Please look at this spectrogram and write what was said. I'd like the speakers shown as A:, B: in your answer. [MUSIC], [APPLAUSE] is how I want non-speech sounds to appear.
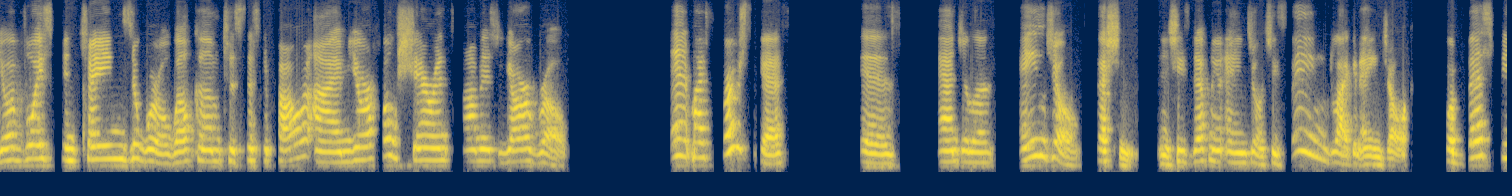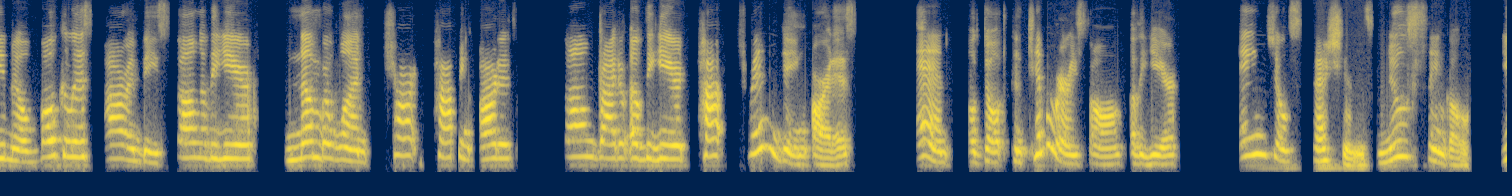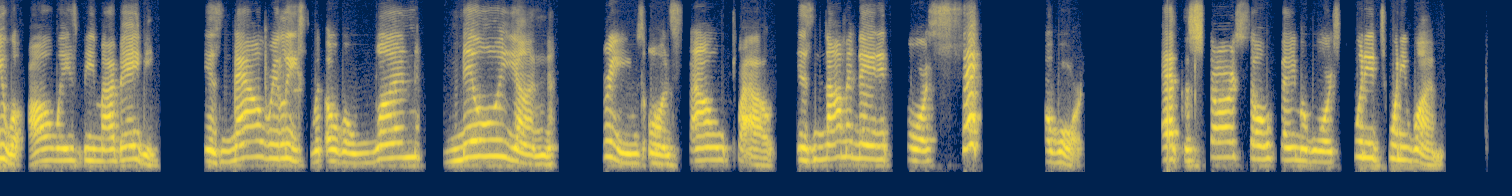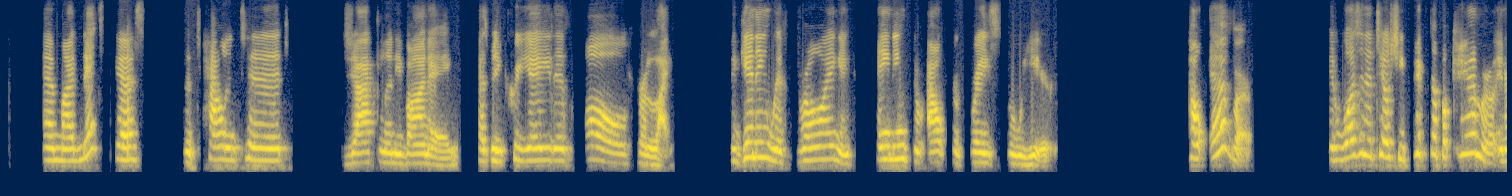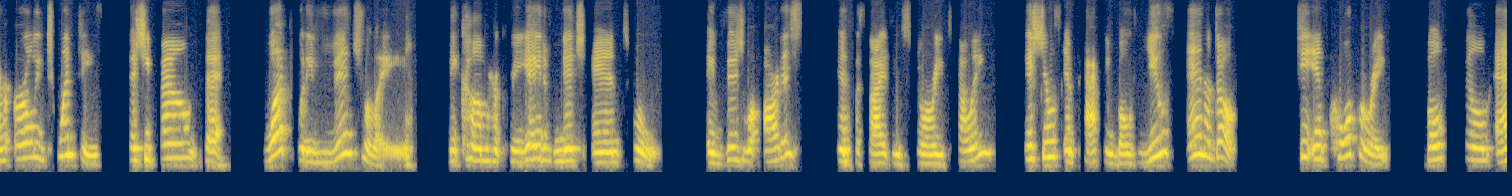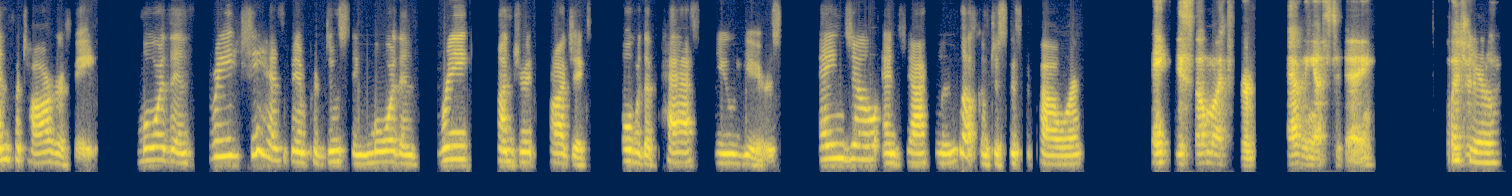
A: Your voice can change the world. Welcome to Sister Power. I'm your host, Sharon Thomas Yarbrough. And my first guest is Angela Angel Sessions. And she's definitely an angel. She sings like an angel. For Best Female Vocalist, R&B Song of the Year, number one chart-topping artist, songwriter of the year, top trending artist, and Adult Contemporary Song of the Year, Angel Sessions' new single, You Will Always Be My Baby, is now released with over 1 million streams on SoundCloud, is nominated for six awards at the Star Soul Fame Awards 2021. And my next guest, the talented Jacalyn Evone has been creative all her life, beginning with drawing and painting throughout her grade school years. However, it wasn't until she picked up a camera in her early 20s that she found that what would eventually become her creative niche and tool a visual artist emphasizing storytelling, issues impacting both youth and adults. She incorporates both film and photography. More than three, she has been producing more than 300 projects over the past few years. Angel and Jacalyn, welcome to Sister Power.
B: Thank you so much for having us today.
C: Thank you.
